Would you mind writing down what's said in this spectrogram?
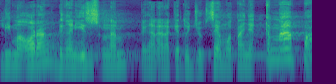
Lima orang dengan Yesus enam, dengan anaknya tujuh. Saya mau tanya, kenapa?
